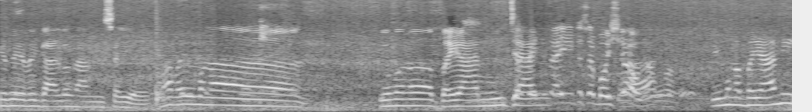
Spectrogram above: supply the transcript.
Yung regalo namin sa iyo. Mama yung mga yung mga bayani dyan. tayo dito sa Boy Scout. Yung mga bayani.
